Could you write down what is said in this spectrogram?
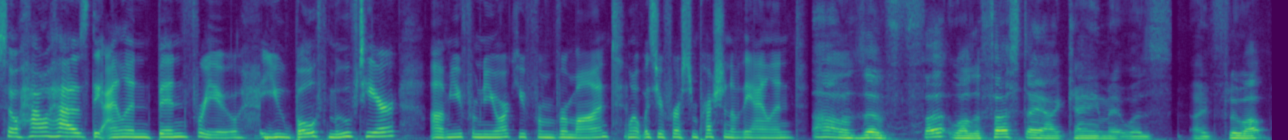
So, how has the island been for you? You both moved here. Um, you from New York, you from Vermont. What was your first impression of the island? Oh, the fir- well, the first day I came, it was I flew up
